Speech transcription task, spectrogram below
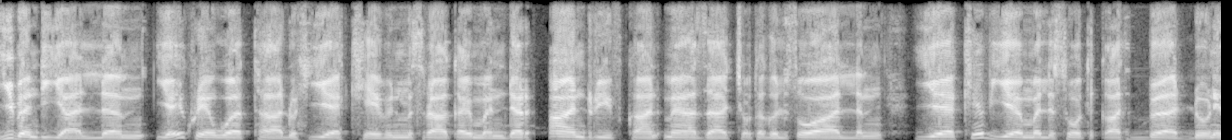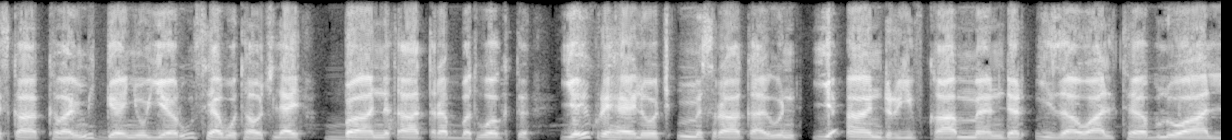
ይህ በእንዲህ ያለ የዩክሬን ወታደሮች የኬቭን ምስራቃዊ መንደር አንድሪቭካን መያዛቸው ተገልጿል። የኬቭ የመልሶ ጥቃት በዶኔስክ አካባቢ የሚገኙ የሩሲያ ቦታዎች ላይ ባነጣጠረበት ወቅት የዩክሬን ኃይሎች ምስራቃዊውን የአንድሪቭካ መንደር ይዘዋል ተብሏል።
